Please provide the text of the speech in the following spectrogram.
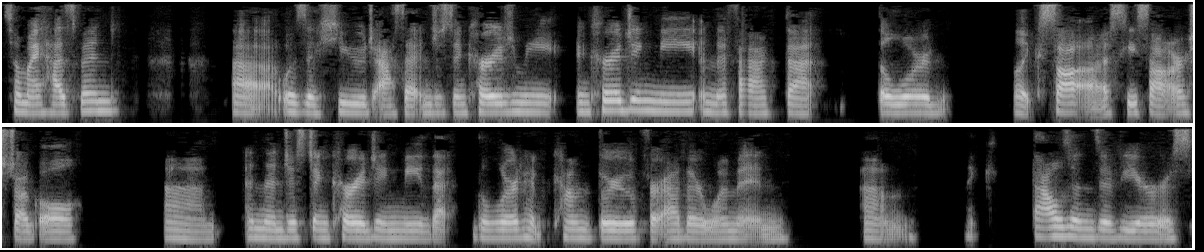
so my husband uh, was a huge asset and just encouraged me, encouraging me in the fact that the Lord like saw us, He saw our struggle, um, and then just encouraging me that the Lord had come through for other women, um, like thousands of years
